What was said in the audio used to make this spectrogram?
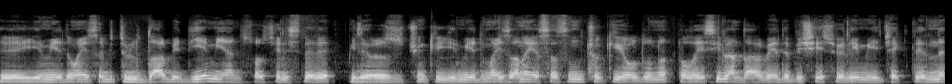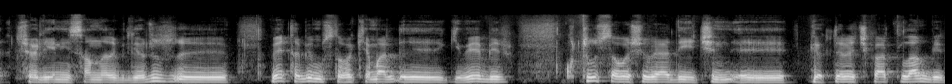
E, 27 Mayıs'a bir türlü darbe diyemeyen sosyalistleri biliyoruz. Çünkü 27 Mayıs Anayasası'nın çok iyi olduğunu dolayısıyla darbeye de bir şey söyleyemeyeceklerini söyleyen insanları biliyoruz. E, ve tabii Mustafa Kemal e, gibi bir Kurtuluş Savaşı verdiği için e, göklere çıkartılan bir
